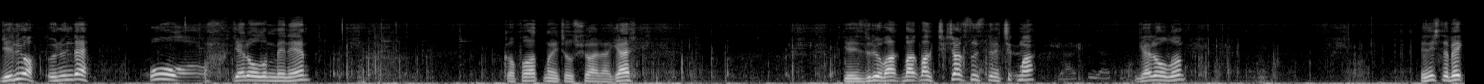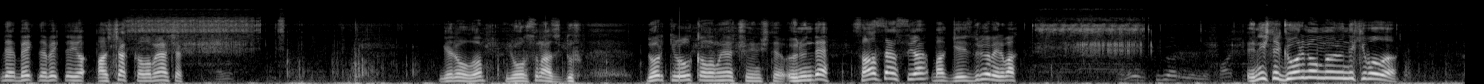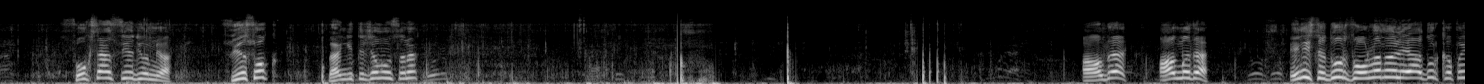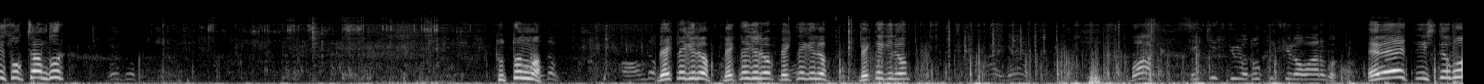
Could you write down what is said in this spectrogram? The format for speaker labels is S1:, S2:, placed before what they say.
S1: Geliyor önünde. Oo, gel oğlum benim. Kafa atmaya çalışıyor hala. Gel. Gezdiriyor. Bak bak bak çıkacak su üstüne. Çıkma. Gel oğlum. Enişte bekle bekle bekle açacak kalamayı açacak. Gel oğlum. Yorsun azıcık dur. 4 kiloluk kalamayı açıyor enişte. Önünde. Sal sen suya. Bak gezdiriyor beni bak. Enişte görmüyor musun önündeki balığı? Sok sen suya diyorum ya. Suya sok. Ben getireceğim onu sana. Aldık. Almadı. Enişte dur zorlama öyle ya. Dur kafayı sokacağım dur. Tuttun mu?
S2: Aldım.
S1: Bekle geliyorum. Bekle geliyorum. Bekle geliyorum. Bekle geliyorum.
S2: Bak 8 kilo 9 kilo var bu.
S1: Evet işte bu.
